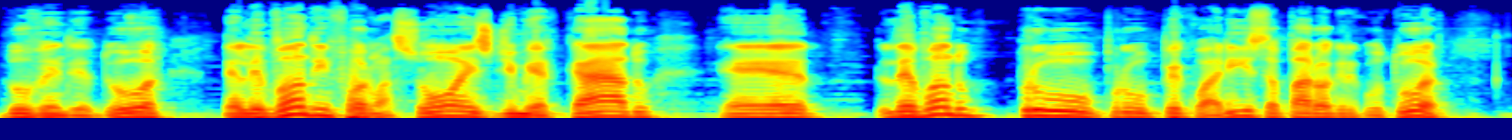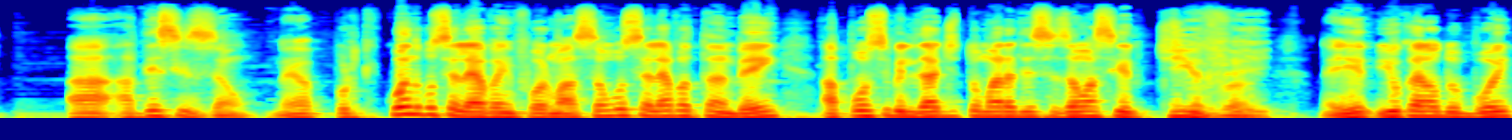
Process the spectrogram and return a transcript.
do vendedor, né, levando informações de mercado, é, levando para o pecuarista, para o agricultor, a, a, decisão, né? Porque quando você leva a informação, você leva também a possibilidade de tomar a decisão assertiva. Né? E, e, o canal do Boi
